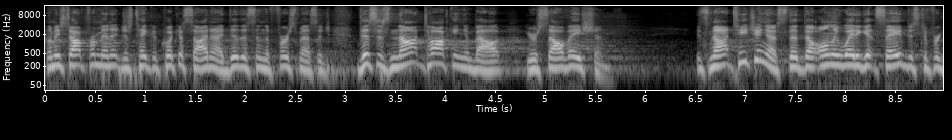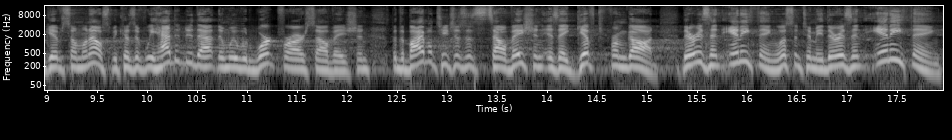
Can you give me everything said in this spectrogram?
let me stop for a minute, just take a quick aside, and I did this in the first message. This is not talking about your salvation. It's not teaching us that the only way to get saved is to forgive someone else, because if we had to do that, then we would work for our salvation. But the Bible teaches us salvation is a gift from God. There isn't anything, listen to me, there isn't anything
